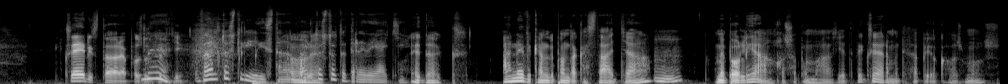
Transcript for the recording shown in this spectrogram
Ξέρεις τώρα πώς ναι, λειτουργεί. βάλ το στη λίστα, Ωραία. βάλ το στο τετραδιάκι. Εντάξει. Ανέβηκαν λοιπόν τα καστάκια Μμ. με πολύ άγχος από εμάς, γιατί δεν ξέραμε τι θα πει ο κόσμος.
